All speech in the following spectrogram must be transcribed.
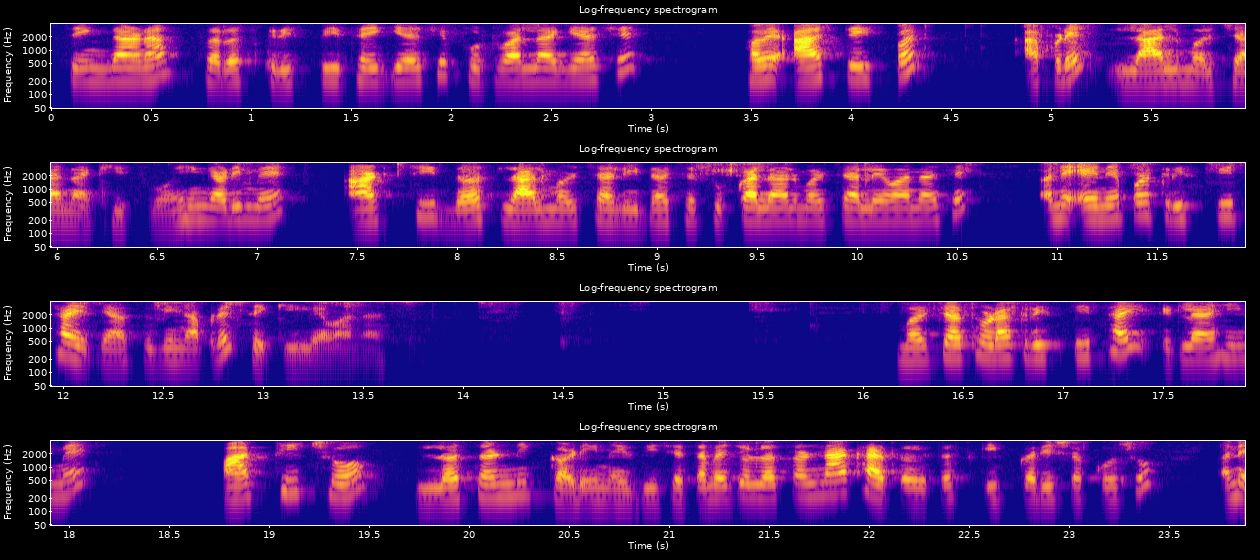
સિંગદાણા સરસ ક્રિસ્પી થઈ ગયા છે, ફૂટવા લાગ્યા છે. હવે આ સ્ટેજ પર આપણે લાલ મરચાં નાખીશું. અહીં ગાડી મેં આઠથી દસ લાલ મરચાં લીધા છે, સૂકા લાલ મરચાં લેવાના છે. અને એને પણ ક્રિસ્પી થાય ત્યાં સુધીને આપણે શેકી લેવાના છે. મરચાં થોડા ક્રિસ્પી થાય એટલે અહીં મેં પાંચથી છ લસણની કડી લીધી છે. તમે જો લસણ ના ખાતો હોય તો સ્કીપ કરી શકો છો અને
